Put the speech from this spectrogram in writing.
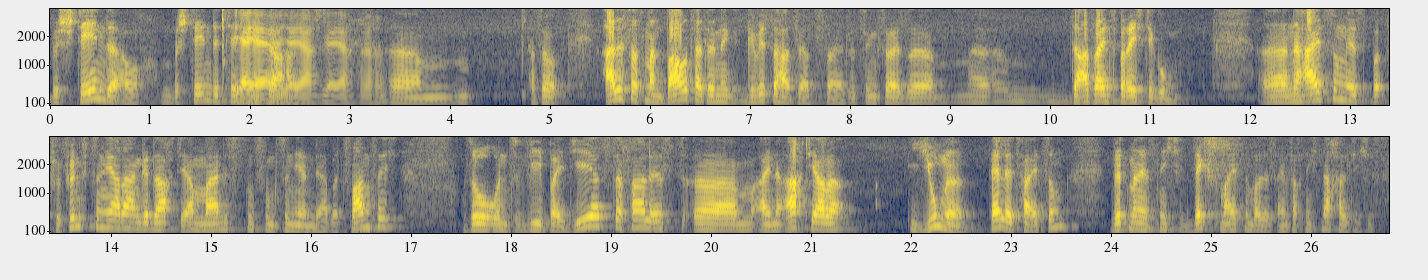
bestehende auch, bestehende Technik Ja, ja, da ja, ja, hast. ja, ja, aha. Ähm, also alles, was man baut, hat eine gewisse Halbwertszeit bzw. Äh, Daseinsberechtigung. Äh, eine Heizung ist für 15 Jahre angedacht, ja, meistens funktionieren die aber 20. So, und wie bei dir jetzt der Fall ist, ähm, eine acht Jahre junge Pelletheizung wird man jetzt nicht wegschmeißen, weil es einfach nicht nachhaltig ist.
